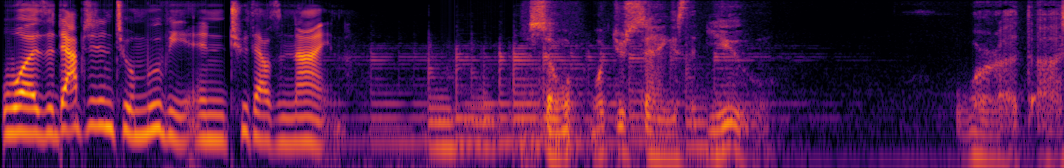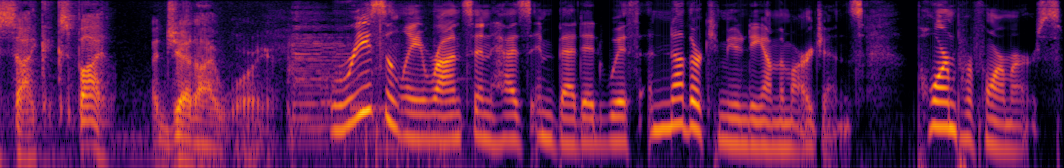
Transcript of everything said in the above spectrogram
was adapted into a movie in 2009. So what you're saying is that you were a, a psychic spy, a Jedi warrior. Recently, Ronson has embedded with another community on the margins porn performers.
